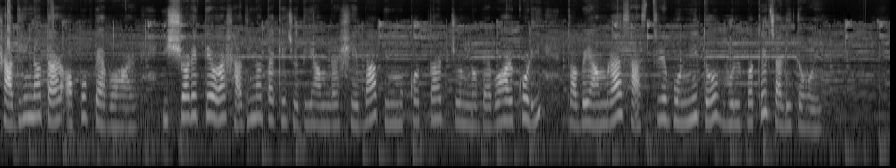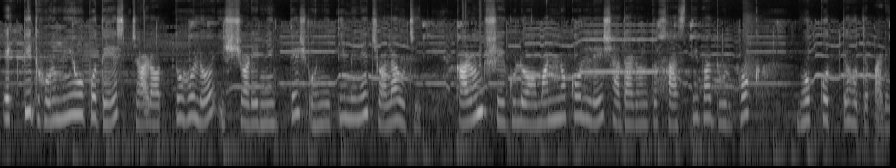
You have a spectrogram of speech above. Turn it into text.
স্বাধীনতার অপব্যবহার, ঈশ্বরের দেওয়া স্বাধীনতাকে যদি আমরা সেবা বিমুখতার জন্য ব্যবহার করি তবে আমরা শাস্ত্রে বর্ণিত ভুল পথে চালিত হই। একটি ধর্মীয় উপদেশ, যার অর্থ হল ঈশ্বরের নির্দেশ ও নীতি মেনে চলা উচিত, কারণ সেগুলো অমান্য করলে সাধারণত শাস্তি বা দুর্ভোগ ভোগ করতে হতে পারে।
